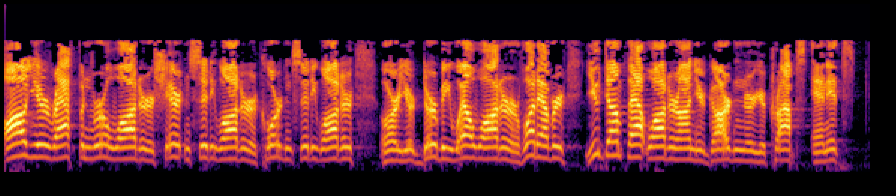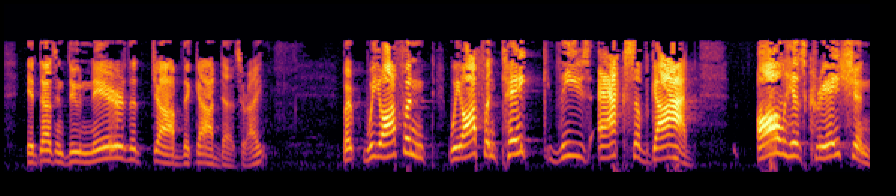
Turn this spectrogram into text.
all your Rathbun rural water or Chariton city water or Corydon city water or your Derby well water or whatever. You dump that water on your garden or your crops and it's it doesn't do near the job that God does, right? But we often, we often take these acts of God, all His creation,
